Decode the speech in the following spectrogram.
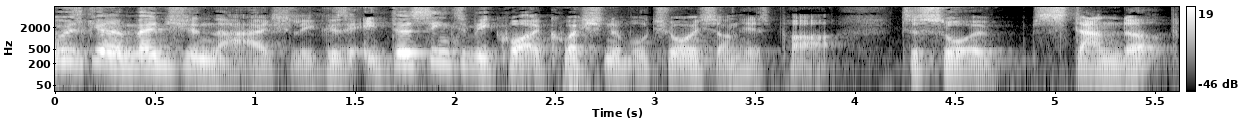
was going to mention that actually because it does seem to be quite a questionable choice on his part to sort of stand up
